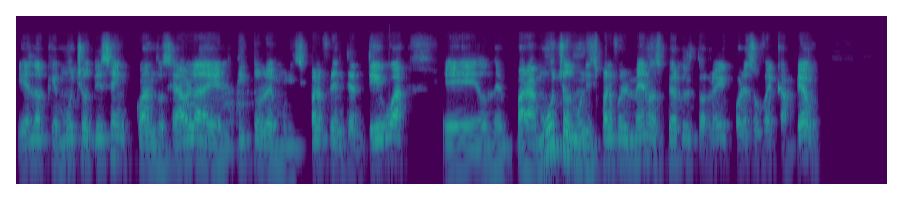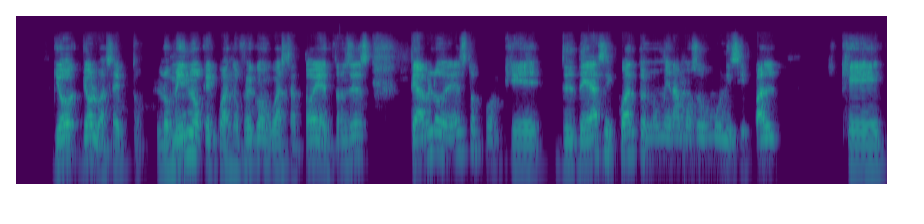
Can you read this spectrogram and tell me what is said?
Y es lo que muchos dicen cuando se habla del título de Municipal frente a Antigua, eh, donde para muchos Municipal fue el menos peor del torneo y por eso fue campeón. Yo, yo lo acepto. Lo mismo que cuando fue con Guastatoya. Entonces, te hablo de esto porque desde hace cuánto no miramos un Municipal que,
